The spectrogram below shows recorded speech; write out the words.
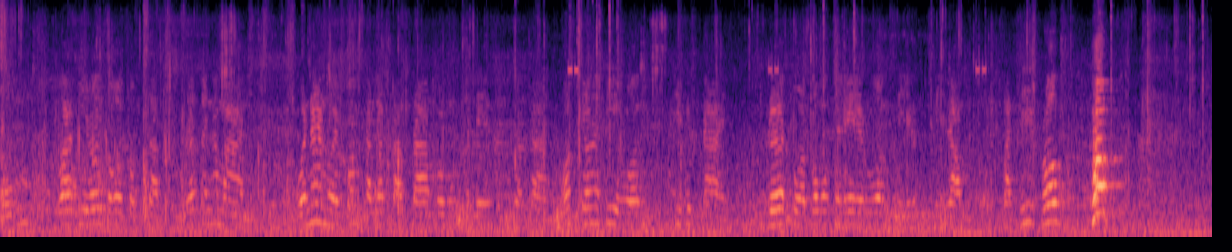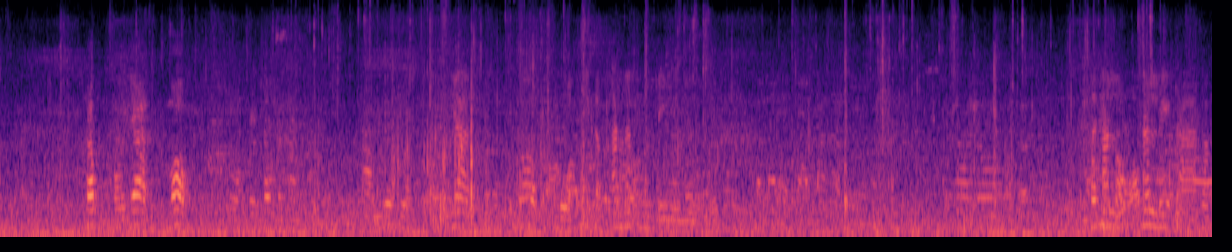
ผมว่าที่ร้อยโทสมศักดิ์รัตนมานหัวหน้าหน่วยป้องกันและปราบปรามประมงทะเลสมุทรปราการพร้อมเจ้าหน้าที่รวม20นาย เรือตรวจประมงทะเลรวม4สี่ลำปัดที่ครบ ครบครับขออนุญาตมอบหมวกให้ท่านประธาน ญาติบวกที่กับท่านรัฐมนตรีอยู่ท่านหลอท่านเลขาครับ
